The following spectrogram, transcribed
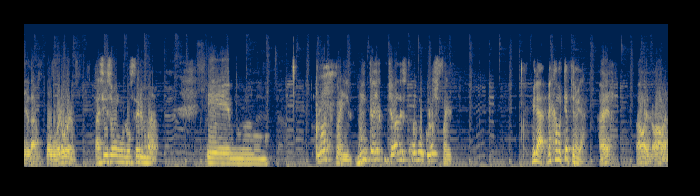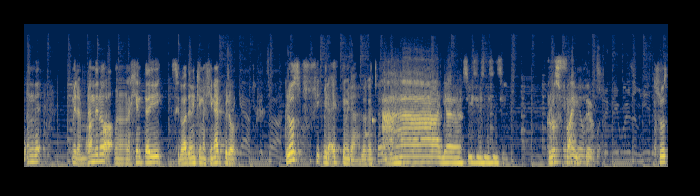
Yo tampoco, pero bueno, así somos los seres humanos. Eh, Crossfire, nunca he escuchado de este juego Crossfire. Mira, deja mostrártelo, mira. A ver, vamos a verlo, vamos a verlo. Vende- mira, véndelo. Bueno, la gente ahí se lo va a tener que imaginar, pero. Cross. Mira, este, mira, ¿lo cachai? Ah, ya, sí, sí, sí, sí, sí. Crossfighter. Cross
